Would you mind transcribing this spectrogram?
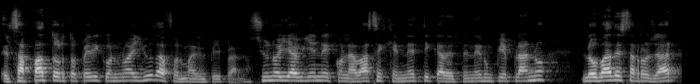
el, zapato ortopédico no ayuda a formar el pie plano. Si uno ya viene con la base genética de tener un pie plano, lo va a desarrollar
